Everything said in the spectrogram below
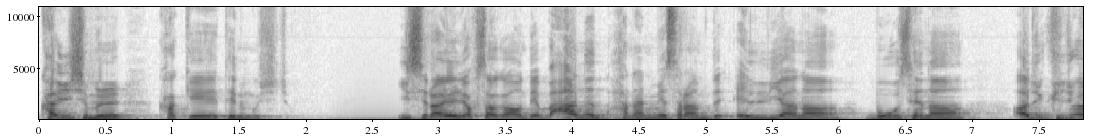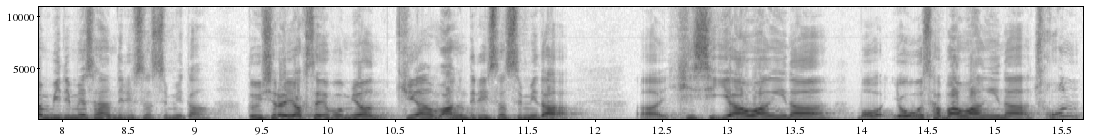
관심을 갖게 되는 것이죠. 이스라엘 역사 가운데 많은 하나님의 사람들, 엘리야나 모세나 아주 귀중한 믿음의 사람들이 있었습니다. 또 이스라엘 역사에 보면 귀한 왕들이 있었습니다. 어, 히시기야 왕이나 뭐 여우사바 왕이나 좋은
